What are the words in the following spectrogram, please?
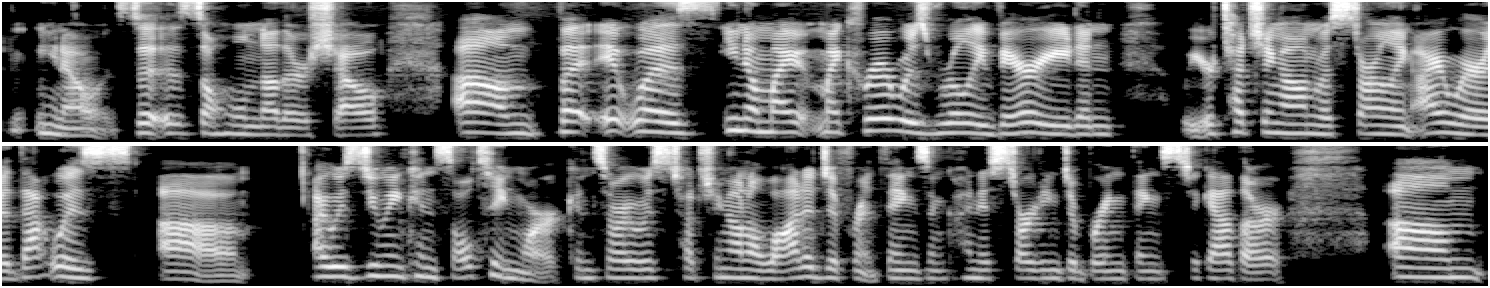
you know it's a, it's a whole nother show. Um, but it was you know my my career was really varied and what you're touching on with starling eyewear that was um, i was doing consulting work. And so i was touching on a lot of different things and kind of starting to bring things together. Um,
